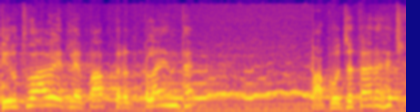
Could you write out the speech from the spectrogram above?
તીર્થો આવે એટલે પાપ તરત પલાયન થાય. પાપો જતા રહે છે.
